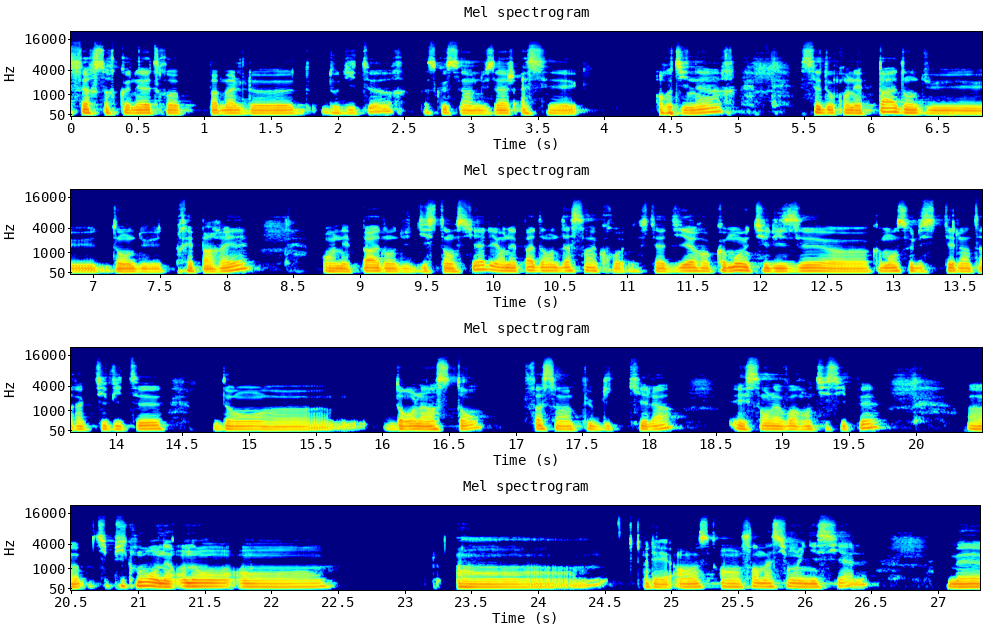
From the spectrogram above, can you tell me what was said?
faire se reconnaître pas mal d'auditeurs, parce que c'est un usage assez ordinaire. C'est donc on n'est pas dans du, dans du préparé, on n'est pas dans du distanciel et on n'est pas dans de l'asynchrone, c'est-à-dire comment utiliser, euh, comment solliciter l'interactivité dans, euh, dans l'instant face à un public qui est là et sans l'avoir anticipé. typiquement, on est, en, en, en, formation initiale, mais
